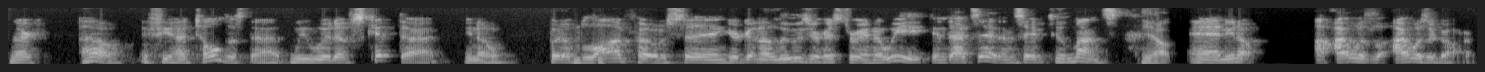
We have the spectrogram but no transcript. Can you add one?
They're like, oh, if you had told us that, we would have skipped that, you know, put a blog post saying you're going to lose your history in a week and that's it and save two months. Yep. And, you know, I was, I was a guard.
